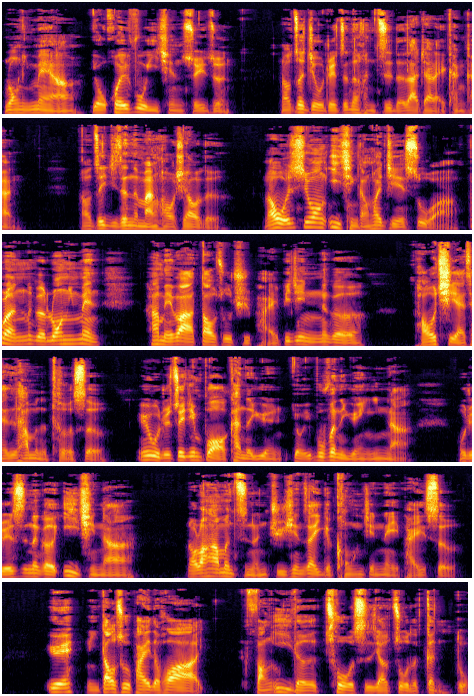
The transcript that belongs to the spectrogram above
Running Man 啊，有恢复以前水准，然后这集我觉得真的很值得大家来看看，然后这集真的蛮好笑的。然后我是希望疫情赶快结束啊，不然那个 Running Man 他没办法到处去拍，毕竟那个跑起来才是他们的特色。因为我觉得最近不好看的原有一部分的原因啊，我觉得是那个疫情啊，然后让他们只能局限在一个空间内拍摄。因为你到处拍的话，防疫的措施要做的更多。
